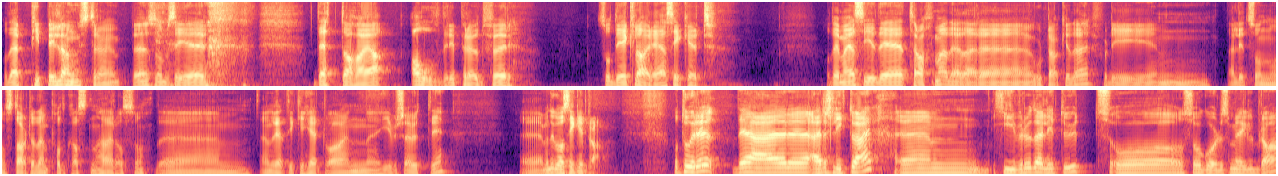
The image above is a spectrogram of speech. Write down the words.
Og det er Pippi Langstrømpe som sier Dette har jeg aldri prøvd før, så det klarer jeg sikkert. Og det må jeg si, det traff meg, det der eh, ordtaket der. Fordi mm, det er litt sånn å starte den podkasten her også. Det, mm, en vet ikke helt hva en hiver seg uti. Eh, men det går sikkert bra. Og Tore, det er, er det slik du er? Eh, hiver du deg litt ut, og så går det som regel bra?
